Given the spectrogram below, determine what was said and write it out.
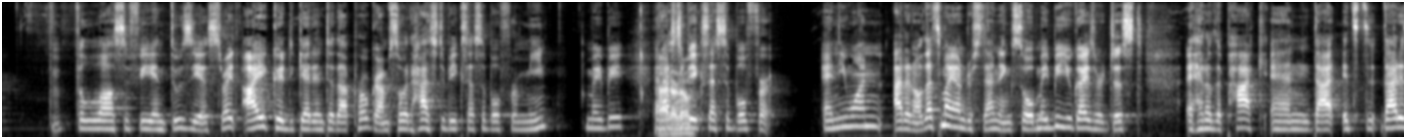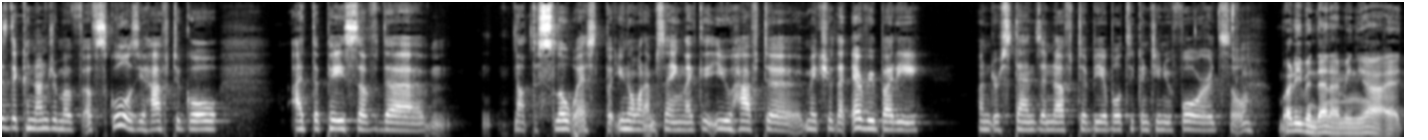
philosophy enthusiasts, right? I could get into that program, so it has to be accessible for me. Maybe it has to be accessible for anyone. I don't know. That's my understanding. So maybe you guys are just ahead of the pack, and that it's the, that is the conundrum of of schools. You have to go at the pace of the not the slowest, but you know what I'm saying. Like you have to make sure that everybody understands enough to be able to continue forward. So But even then, I mean, yeah, I,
